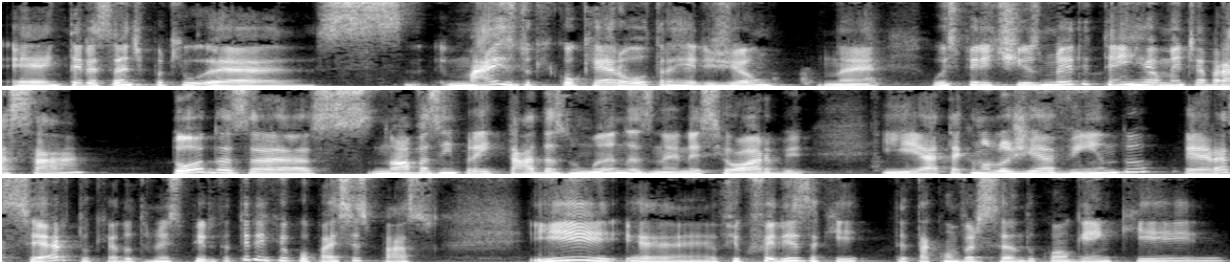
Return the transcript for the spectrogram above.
é interessante porque é, mais do que qualquer outra religião, né? O espiritismo ele tem realmente abraçar todas as novas empreitadas humanas né, nesse orbe. E a tecnologia vindo, era certo que a doutrina espírita teria que ocupar esse espaço. E é, eu fico feliz aqui de estar conversando com alguém que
